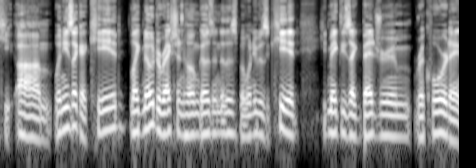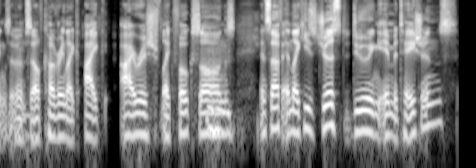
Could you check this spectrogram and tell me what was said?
he um when he's like a kid, like No Direction Home goes into this, but when he was a kid, he'd make these like bedroom recordings of himself covering like Ike Irish like folk songs and stuff and like he's just doing imitations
